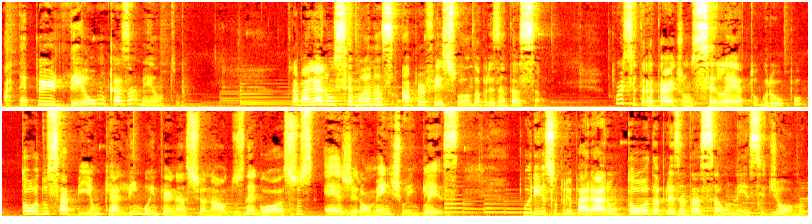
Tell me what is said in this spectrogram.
até perdeu um casamento. Trabalharam semanas aperfeiçoando a apresentação. Por se tratar de um seleto grupo, todos sabiam que a língua internacional dos negócios é geralmente o inglês. Por isso, prepararam toda a apresentação nesse idioma.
